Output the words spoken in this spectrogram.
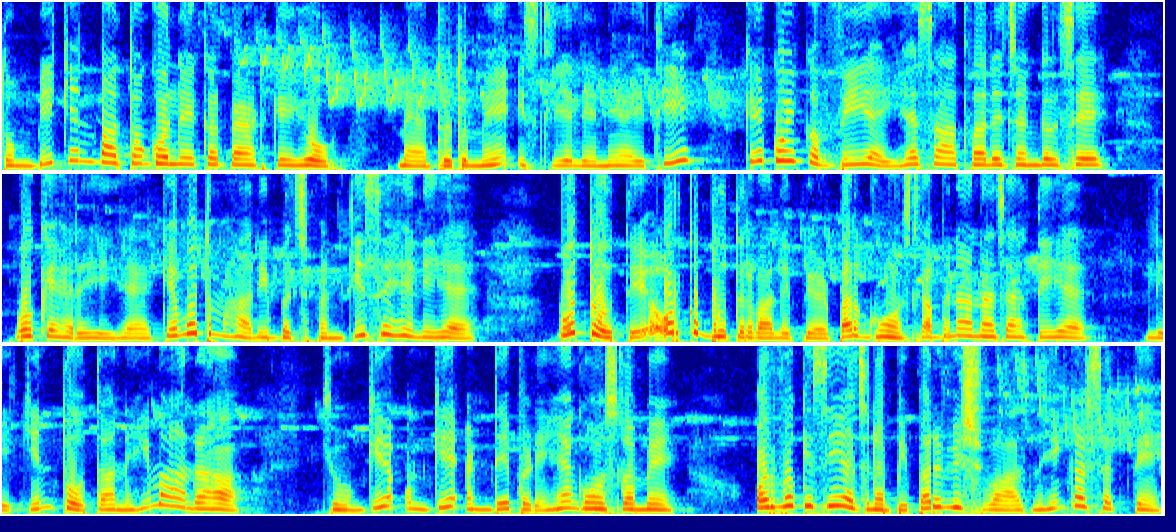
तुम भी किन बातों को लेकर बैठ गई हो? मैं तो तुम्हें इसलिए लेने आई थी कि कोई कव्वी आई है साथ वाले जंगल से। वो कह रही है कि वो तुम्हारी बचपन की सहेली है। वो तोते और कबूतर वाले पेड़ पर घोंसला बनाना चाहती है, लेकिन तोता नहीं मान रहा, क्योंकि उनके अंडे पड़े हैं घोंसलों में, और वो किसी अजनबी पर विश्वास नहीं कर सकते।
